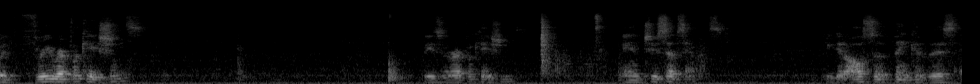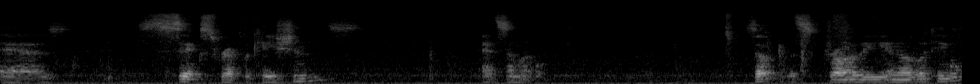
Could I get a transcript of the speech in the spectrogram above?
with three replications. These are replications. And two subsamples. You could also think of this as six replications at some level. So let's draw the ANOVA table.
